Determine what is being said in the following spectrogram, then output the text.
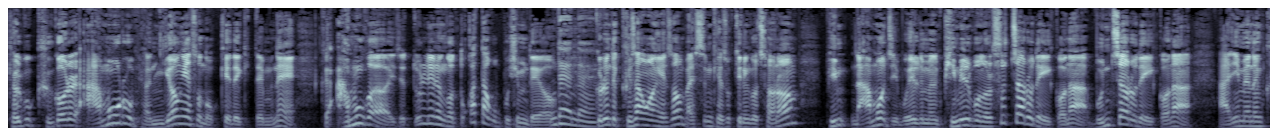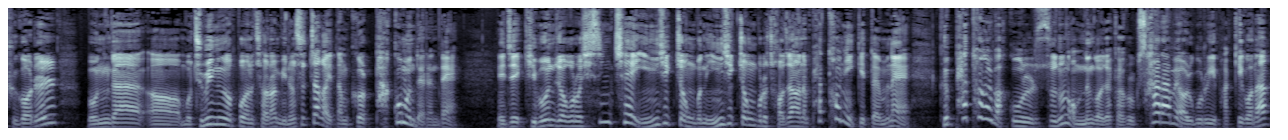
결국 그거를 암호로 변경해서 놓게 되기 때문에 그 암호가 이제 뚫리는 건 똑같다고 보시면 돼요. 네네. 그런데 그 상황에서 말씀 계속 드린 것처럼 비, 나머지 뭐 예를 들면 비밀번호를 숫자로 돼 있거나 문자로 돼 있거나 아니면은 그거를 뭔가 어 뭐 주민등록번호처럼 이런 숫자가 있다면 그걸 바꾸면 되는데 이제 기본적으로 신체 인식 정보는 인식 정보로 저장하는 패턴이 있기 때문에 그 패턴을 바꿀 수는 없는 거죠. 결국 사람의 얼굴이 바뀌거나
